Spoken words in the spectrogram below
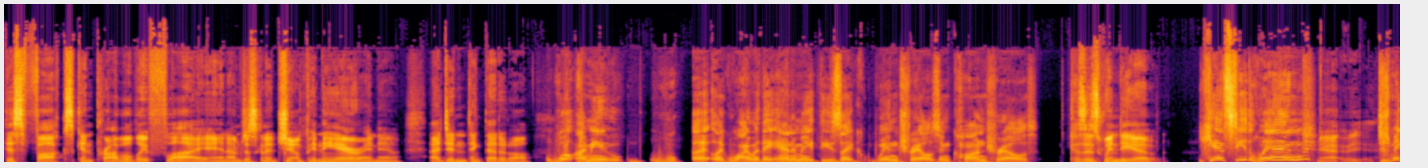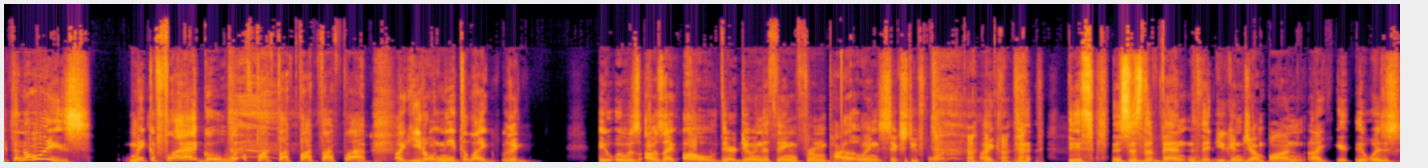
this fox can probably fly, and I'm just gonna jump in the air right now. I didn't think that at all. Well, I mean, w- uh, like why would they animate these like wind trails and contrails? Because it's windy out. You can't see the wind. Yeah, Just make the noise. Make a flag go flap flap flap flap flap. Like you don't need to like like. It, it was. I was like, oh, they're doing the thing from Pilot Wing sixty four. like these this is the vent that you can jump on like it, it was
